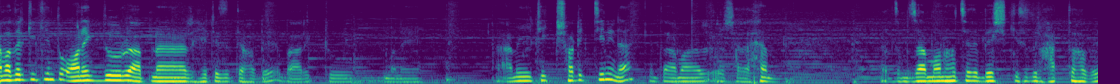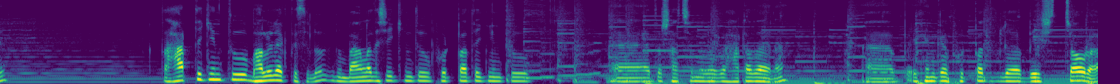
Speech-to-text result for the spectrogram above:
আমাদেরকে কিন্তু অনেক দূর আপনার হেঁটে যেতে হবে বা একটু মানে আমি ঠিক সঠিক চিনি না, কিন্তু আমার যা মনে হচ্ছে যে বেশ কিছু দূর হাঁটতে হবে। তা হাঁটতে কিন্তু ভালোই লাগতেছিল, কিন্তু বাংলাদেশে কিন্তু ফুটপাতে কিন্তু এত স্বাচ্ছন্দ্যভাবে হাঁটা যায় না। এখানকার ফুটপাতগুলো বেশ চওড়া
